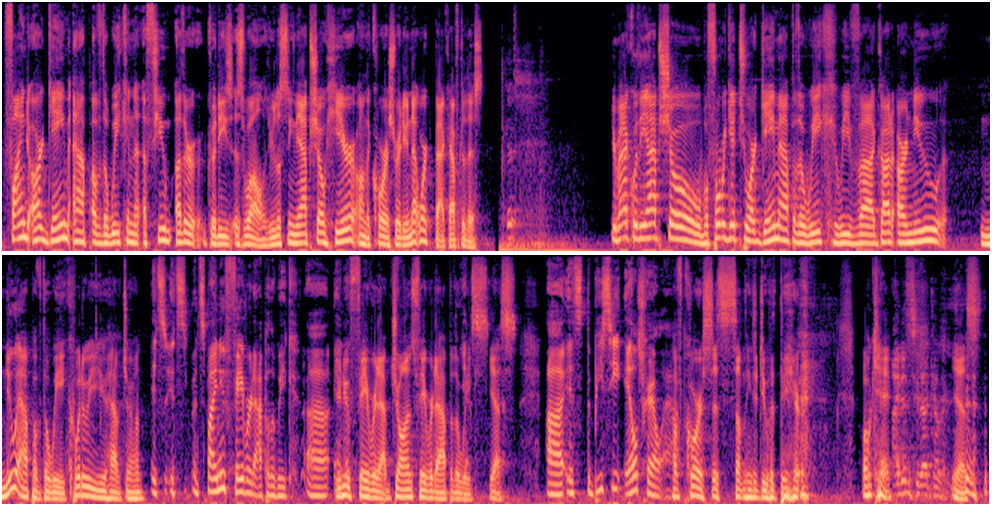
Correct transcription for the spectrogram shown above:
find our game app of the week and a few other goodies as well. You're listening to the App Show here on the Corus Radio Network. Back after this. Good. You're back with the App Show. Before we get to our game app of the week, we've uh, got our new new app of the week. What do you have, John? It's it's it's my new favorite app of the week. Uh, Your new favorite app, John's favorite app of the week. Yes, Yes. uh, it's the BC Ale Trail app. Of course, it's something to do with beer. okay. I didn't see that coming. Yes.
